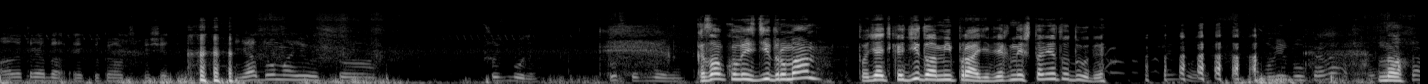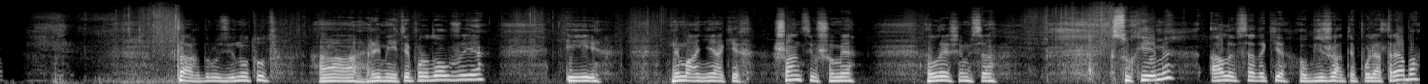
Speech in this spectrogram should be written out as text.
Але треба, як то кажуть, спішити. Я думаю, що щось буде. Тут щось буде. Казав колись дід Роман, То дядька діду, а мій прадід. Як не штани, то дуди. Або він був кривий. Ну. Так, друзі, ну тут а, гриміти продовжує. І нема ніяких шансів, що ми лишимося сухими, але все-таки об'їжджати поля треба,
